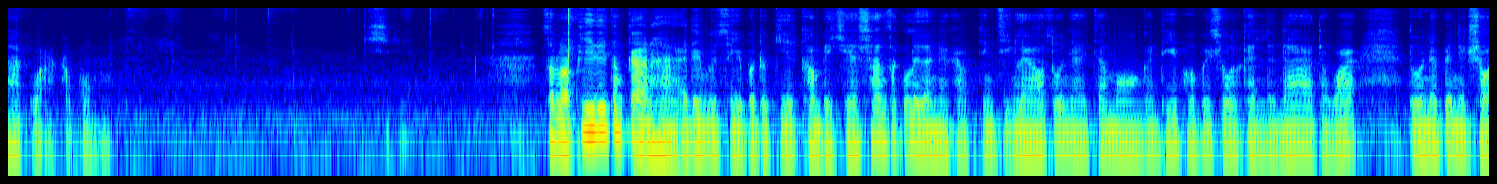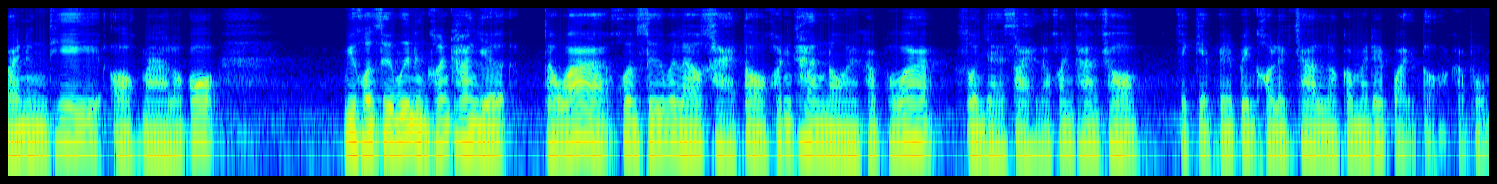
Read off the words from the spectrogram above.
มากกว่าครับผมสำหรับพี่ที่ต้องการหา IWC Portuguese Complication สักเรือนเนะครับ จริง ๆ แล้วส่วนใหญ่จะมองกันที่ Perpetual Canada แต่ว่าตัวนี้เป็นอีกช้อยหนึ่งที่ออกมาแล้วก็ มีคนซื้อมือหนึ่งค่อนข้างเยอะ แต่ว่าคนซื้อไปแล้วขายต่อค่อนข้างน้อยครับ เพราะว่าส่วนใหญ่ใส่แล้วค่อนข้างชอบ จะเก็บเป็นเป็นคอลเลกชันแล้วก็ไม่ได้ปล่อยต่อครับผม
